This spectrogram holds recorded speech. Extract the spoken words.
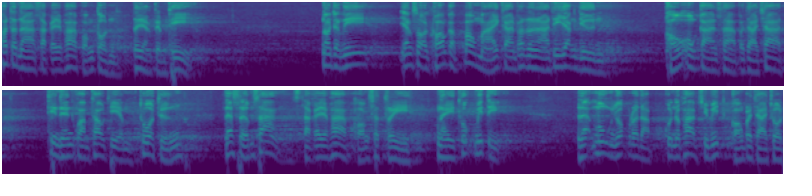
พัฒนาศักยภาพของตนได้อย่างเต็มที่ นอกจากนี้ยังสอดคล้องกับเป้าหมายการพัฒนาที่ยั่งยืนขององค์การสหประชาชาติ ที่เน้นความเท่าเทียมทั่วถึง และเสริมสร้างศักยภาพของสตรีในทุกมิติ และมุ่งยกระดับคุณภาพชีวิตของประชาชน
